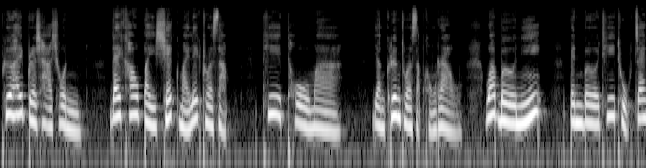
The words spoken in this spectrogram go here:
เพื่อให้ประชาชนได้เข้าไปเช็คหมายเลขโทรศัพท์ ที่โทรมายังเครื่องโทรศัพท์ของเรา ว่าเบอร์นี้เป็นเบอร์ที่ถูกแจ้ง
